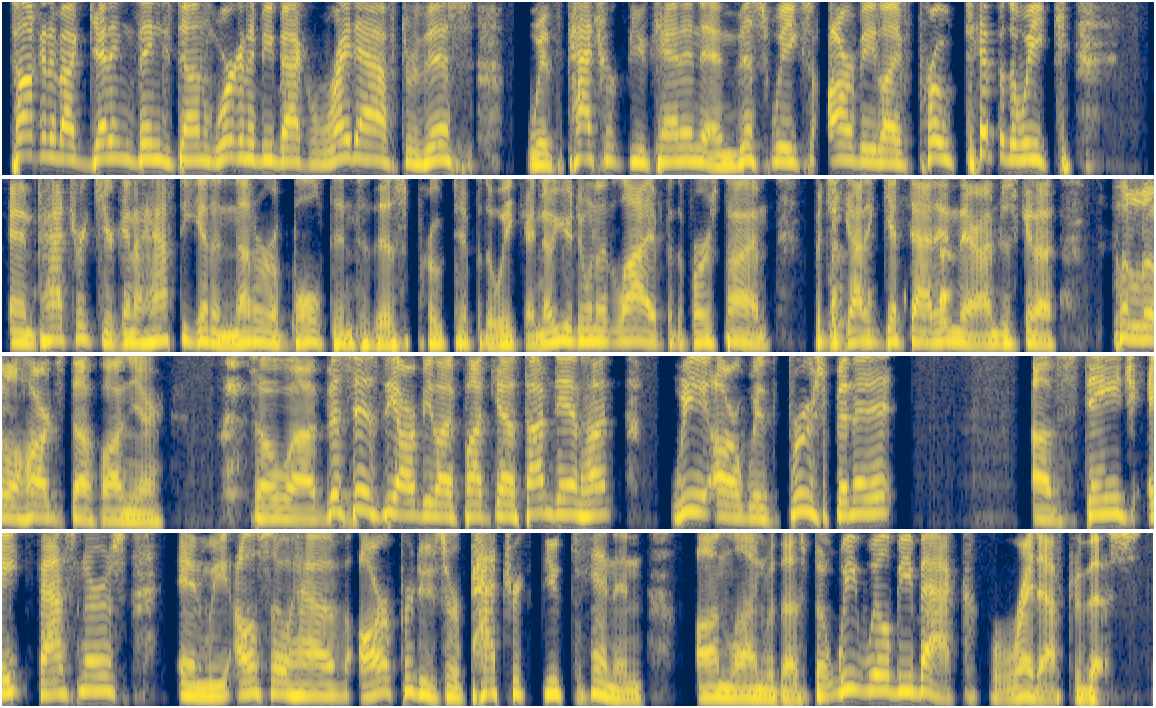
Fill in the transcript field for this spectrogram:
Talking about getting things done, we're going to be back right after this with Patrick Buchanan and this week's RV Life Pro Tip of the Week. And Patrick, you're going to have to get a nut or a bolt into this pro tip of the week. I know you're doing it live for the first time, but you got to get that in there. I'm just going to put a little hard stuff on you. So, uh, this is the RV Life podcast. I'm Dan Hunt. We are with Bruce Bennett of Stage 8 Fasteners. And we also have our producer, Patrick Buchanan, online with us. But we will be back right after this.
